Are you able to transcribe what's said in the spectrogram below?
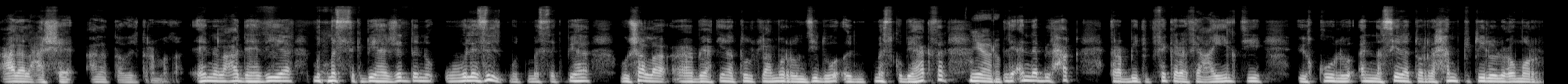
على العشاء على طاولة رمضان. أنا العادة هذه متمسك بها جدا ولا زلت متمسك بها وإن شاء الله ربي يعطينا طولة العمر ونزيدوا نتمسكوا بها أكثر. يا رب. لأن بالحق تربيت بفكرة في عائلتي يقولوا أن صلة الرحم تطيل العمر.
